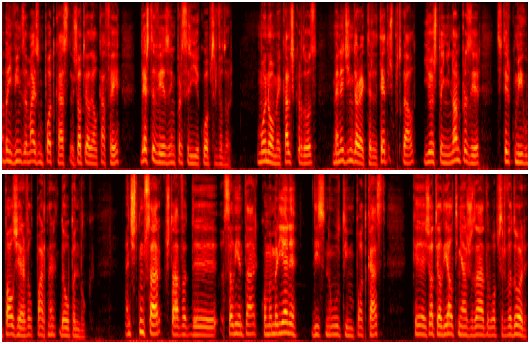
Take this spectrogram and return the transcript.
bem-vindos a mais um podcast da JLL Café, desta vez em parceria com o Observador. O meu nome é Carlos Cardoso, Managing Director da Tetris Portugal e hoje tenho enorme prazer de ter comigo o Paulo Gervel, partner da Open Book. Antes de começar, gostava de salientar, como a Mariana disse no último podcast, que a JLL tinha ajudado o Observador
